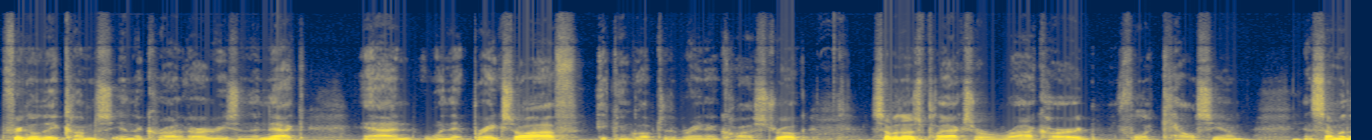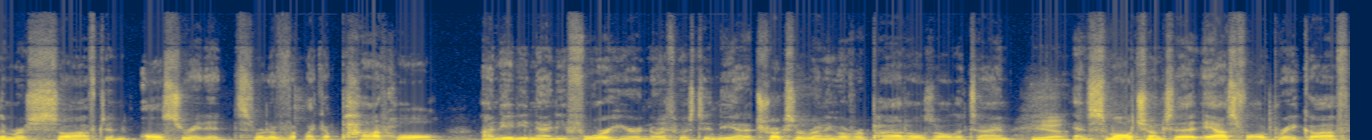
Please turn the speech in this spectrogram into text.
Frequently, it comes in the carotid arteries in the neck, and when it breaks off, it can go up to the brain and cause stroke. Some of those plaques are rock hard, full of calcium, and some of them are soft and ulcerated, sort of like a pothole on 8094 here in northwest Indiana. Trucks are running over potholes all the time. Yeah. And small chunks of that asphalt break off,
